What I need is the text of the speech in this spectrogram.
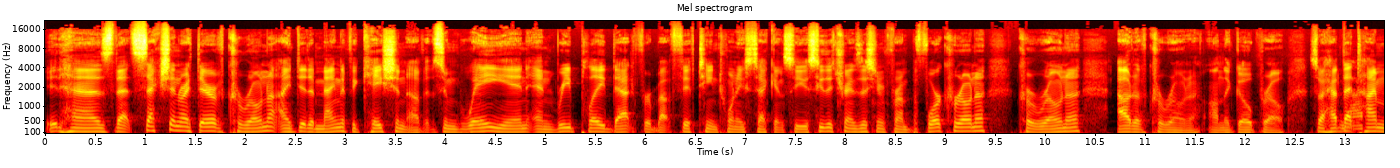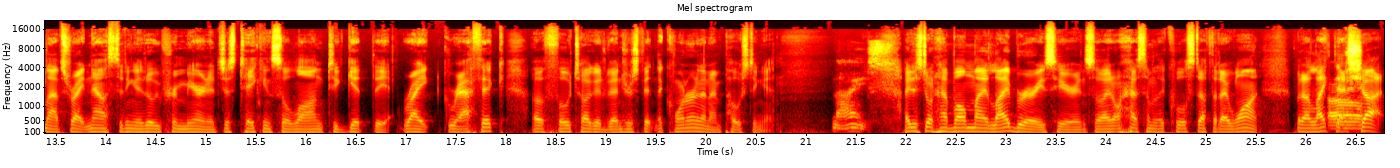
it has that section right there of corona. I did a magnification of it, zoomed way in, and replayed that for about 15, 20 seconds. So you see the transition from before corona, corona, out of corona on the GoPro. So I have that time lapse right now sitting in Adobe Premiere, and it's just taking so long to get the right graphic of Photog Adventures fit in the corner, and then I'm posting it. Nice. I just don't have all my libraries here, and so I don't have some of the cool stuff that I want. But I like that Oh. shot.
